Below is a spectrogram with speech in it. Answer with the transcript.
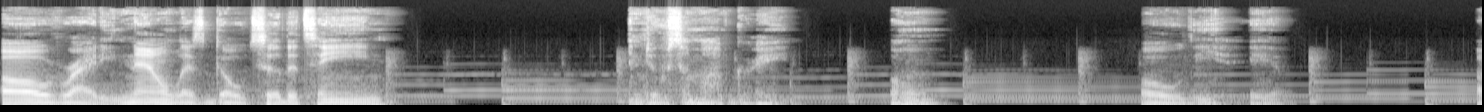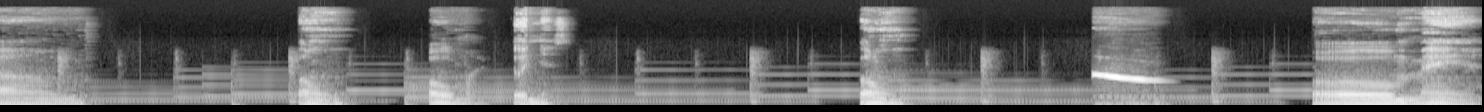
Alrighty, now let's go to the team and do some upgrade. Boom. Holy hell. Um. Boom. Oh my goodness. Boom. Oh man.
